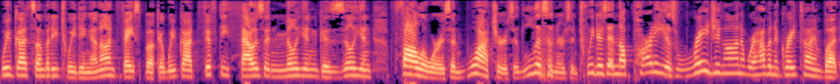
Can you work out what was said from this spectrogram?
We've got somebody tweeting and on Facebook and we've got 50,000 million gazillion followers and watchers and listeners and tweeters and the party is raging on and we're having a great time. But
